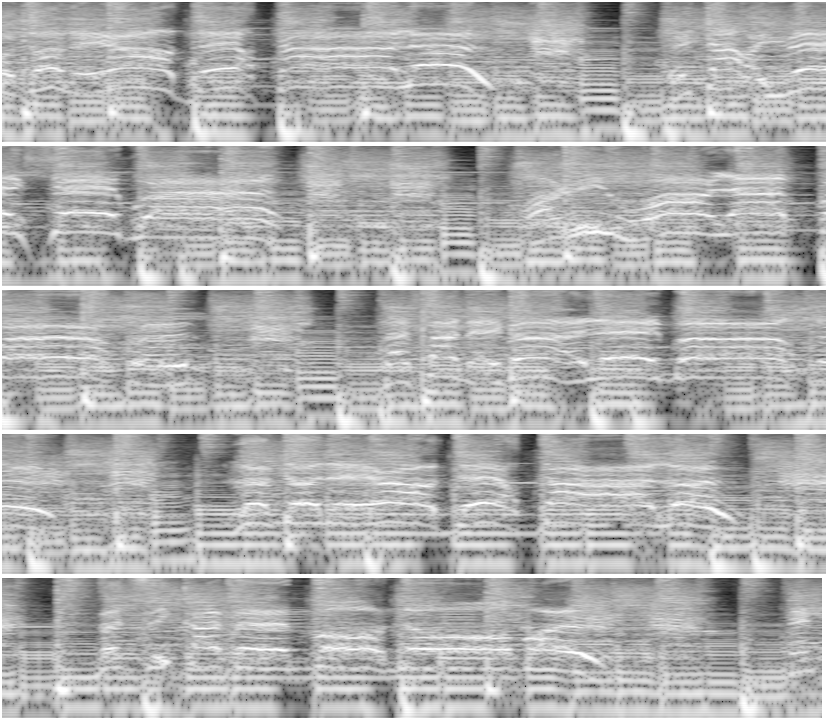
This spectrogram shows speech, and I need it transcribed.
faut donner un air Est arrivé chez moi. En lui ouvrant la porte La femme est belle et morte. Le donner un air Me suis comme mon ombre. Même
